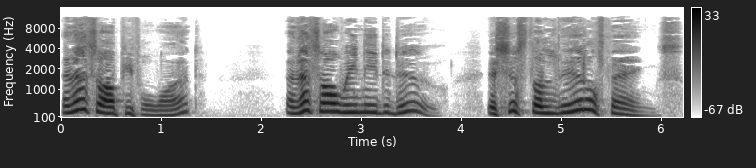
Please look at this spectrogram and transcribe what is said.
And that's all people want. And that's all we need to do. It's just the little things.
